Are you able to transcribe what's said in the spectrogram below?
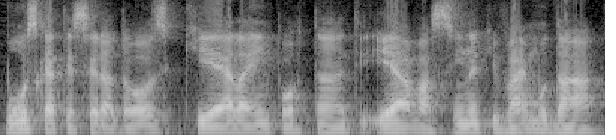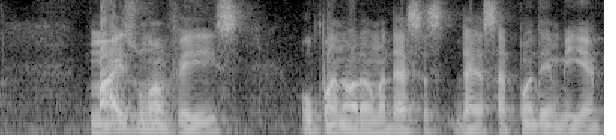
busque a terceira dose, que ela é importante e é a vacina que vai mudar mais uma vez o panorama dessa, dessa pandemia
